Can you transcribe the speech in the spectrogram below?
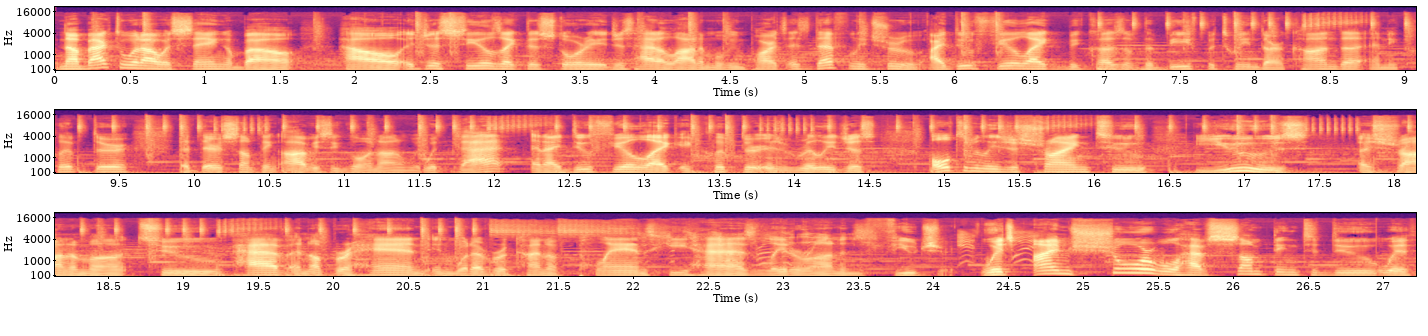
Now back to what I was saying about how it just feels like this story just had a lot of moving parts. It's definitely true. I do feel like because of the beef between Darkonda and Ecliptor that there's something obviously going on with, with that. And I do feel like Ecliptor is really just ultimately just trying to use Astronema to have an upper hand in whatever kind of plans he has later on in the future, which I'm sure will have something to do with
